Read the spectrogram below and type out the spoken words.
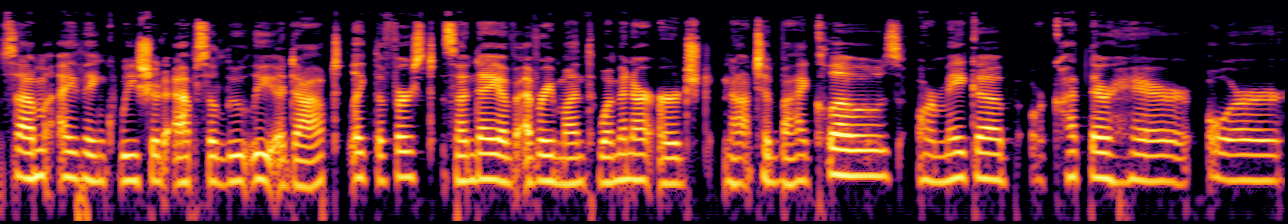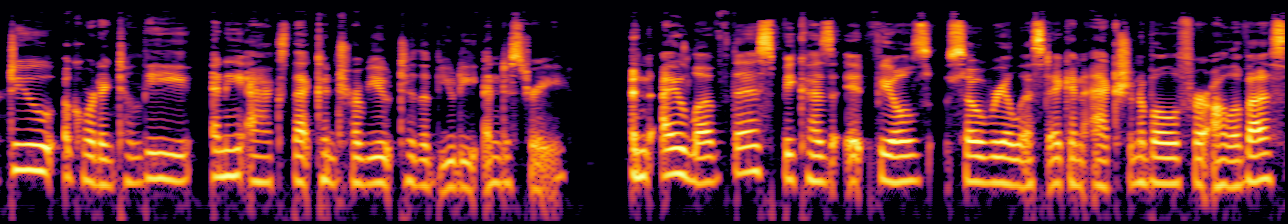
Some I think we should absolutely adopt. Like the first Sunday of every month, women are urged not to buy clothes or makeup or cut their hair or do, according to Lee, any acts that contribute to the beauty industry. And I love this because it feels so realistic and actionable for all of us.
